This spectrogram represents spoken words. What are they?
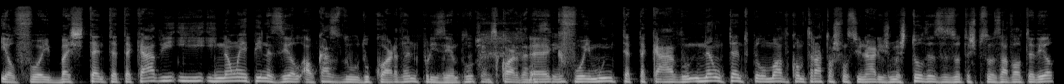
ele foi bastante atacado e, e, e não é apenas ele. Ao caso do, do Corden, por exemplo, James Corden, uh, que foi muito atacado, não tanto pelo modo como trata os funcionários, mas todas as outras pessoas à volta dele.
